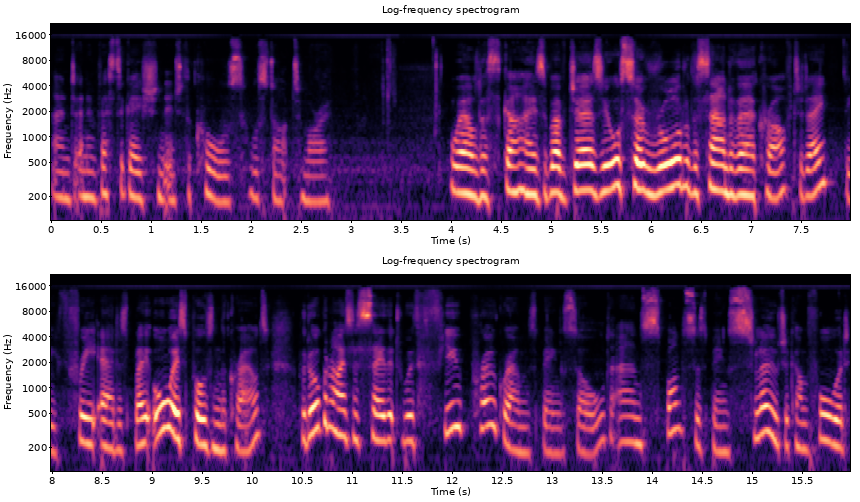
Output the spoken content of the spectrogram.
and an investigation into the cause will start tomorrow. Well, the skies above Jersey also roared with the sound of aircraft today. The free air display always pulls in the crowds, but organisers say that with few programmes being sold and sponsors being slow to come forward,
